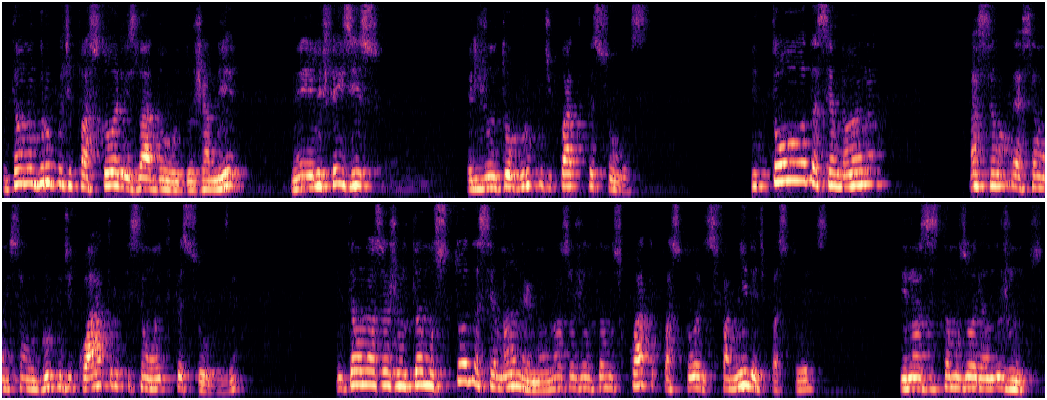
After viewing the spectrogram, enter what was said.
Então, no grupo de pastores lá do, do Jamê, né, ele fez isso. Ele juntou grupo de quatro pessoas. E toda semana, ah, são, é, são, são um grupo de quatro, que são oito pessoas, né? Então, nós juntamos toda semana, irmão, nós juntamos quatro pastores, família de pastores, e nós estamos orando juntos.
